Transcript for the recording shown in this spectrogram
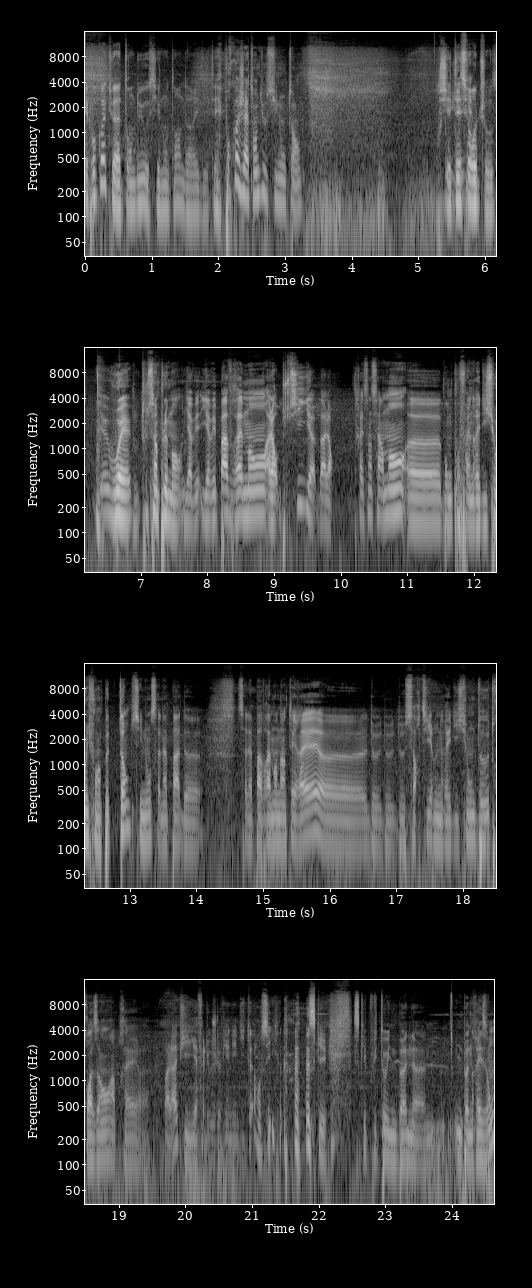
Et pourquoi tu as attendu aussi longtemps de rééditer? Pourquoi j'ai attendu aussi longtemps? J'étais sur autre chose. Euh, Ouais, tout simplement. Il n'y avait, il y avait pas vraiment. Alors, si, bah alors, très sincèrement, euh, bon, pour faire une réédition, il faut un peu de sinon ça n'a pas pas vraiment d'intérêt euh, de, sortir une réédition 2-3 ans après. euh, voilà, et puis il a fallu que je devienne éditeur aussi, ce, qui est, plutôt une bonne, euh, une bonne raison.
